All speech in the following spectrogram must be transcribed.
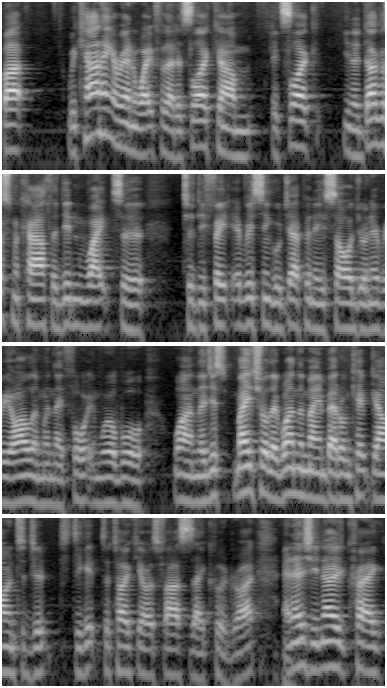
But we can't hang around and wait for that. It's like, um, it's like you know, Douglas MacArthur didn't wait to, to defeat every single Japanese soldier on every island when they fought in World War One. They just made sure they won the main battle and kept going to, to get to Tokyo as fast as they could, right? And as you know, Craig,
